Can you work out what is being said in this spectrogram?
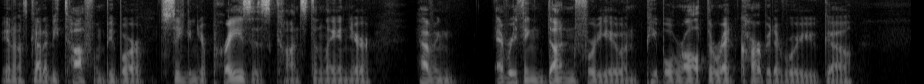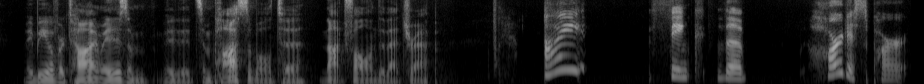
you know, it's got to be tough when people are singing your praises constantly and you're having everything done for you and people roll out the red carpet everywhere you go. Maybe over time it is um, it's impossible to not fall into that trap. I think the hardest part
